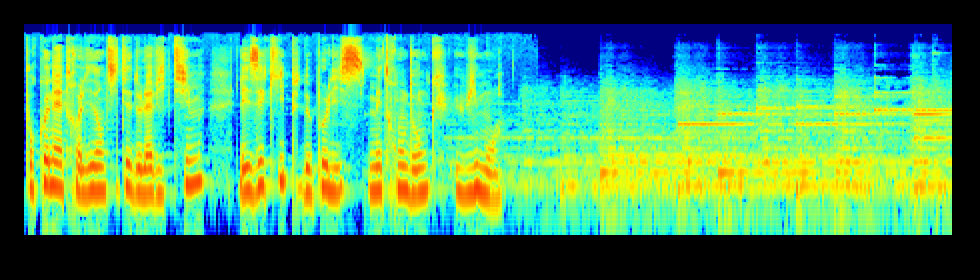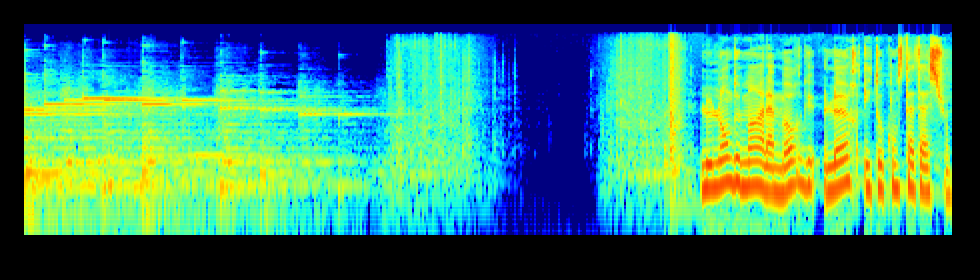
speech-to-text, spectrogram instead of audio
Pour connaître l'identité de la victime, les équipes de police mettront donc huit mois. Le lendemain à la morgue, l'heure est aux constatations.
